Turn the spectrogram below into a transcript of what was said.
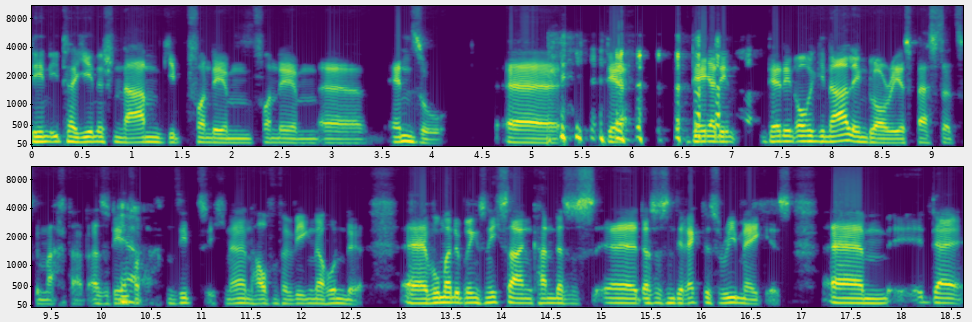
den italienischen Namen gibt von dem von dem äh, Enzo, äh, der der ja den der den Original Inglorious Bastards gemacht hat, also den Ja. von 78, ne, ein Haufen verwegener Hunde, äh, wo man übrigens nicht sagen kann, dass es äh, dass es ein direktes Remake ist ähm, der,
